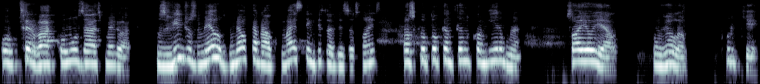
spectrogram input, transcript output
observar como usar isso melhor. Os vídeos meus, do meu canal, que mais tem visualizações, é os que eu estou cantando com a minha irmã. Só eu e ela, com violão. Por quê?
